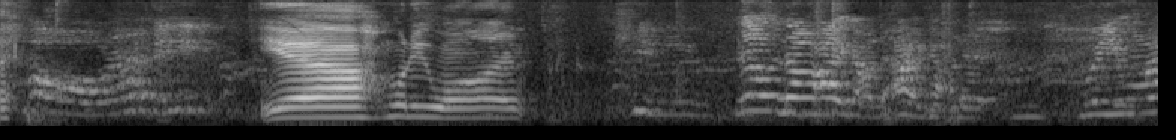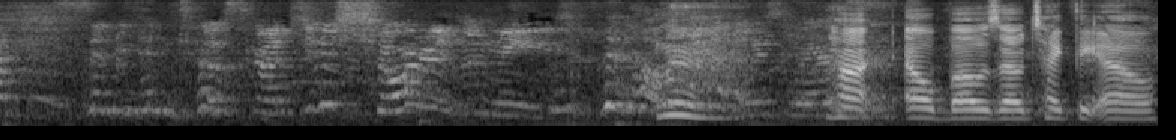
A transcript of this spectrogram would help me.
rewards. What? Alright. Yeah, what do you want? No, no, I got it. I got it. What do you want? Cinnamon toast crunch is shorter than me. Hot elbozo, take the L.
